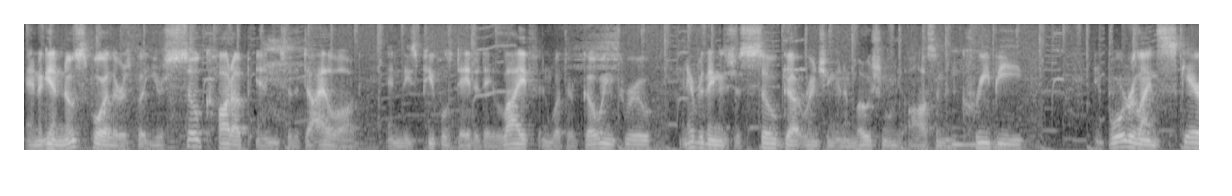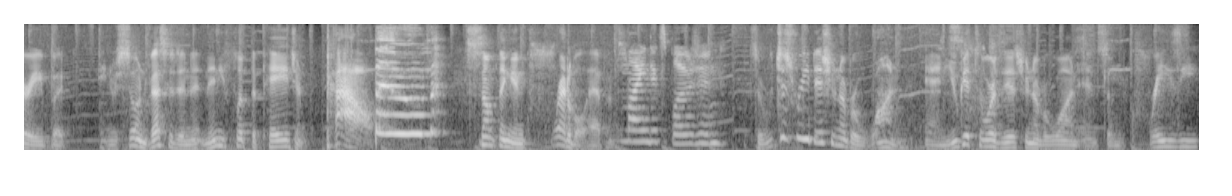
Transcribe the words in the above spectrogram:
and again, no spoilers, but you're so caught up into the dialogue and these people's day-to-day life and what they're going through, and everything is just so gut-wrenching and emotionally awesome and mm. creepy and borderline scary, but and you're so invested in it, and then you flip the page and pow! Boom! Something incredible happens. Mind explosion. So just read issue number one, and you get towards the issue number one, and some crazy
